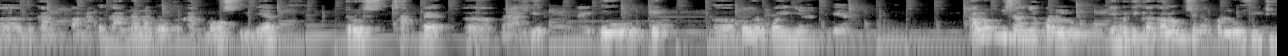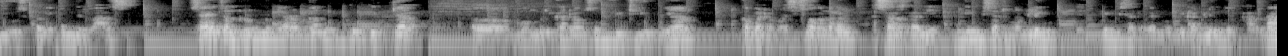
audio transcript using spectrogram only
uh, tekan panah ke kanan atau tekan mouse gitu ya terus sampai uh, berakhir. Nah itu untuk uh, powerpointnya gitu ya. Kalau misalnya perlu yang ketiga kalau misalnya perlu video sebagai penjelas saya cenderung menyarankan untuk tidak uh, memberikan langsung videonya kepada mahasiswa karena kan besar sekali ya. Mungkin bisa dengan link ya. mungkin bisa dengan memberikan linknya karena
